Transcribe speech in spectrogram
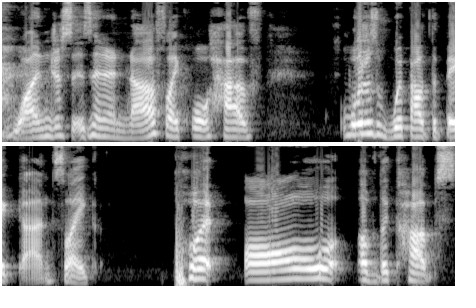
one just isn't enough. Like we'll have we'll just whip out the big guns, like put all of the cups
